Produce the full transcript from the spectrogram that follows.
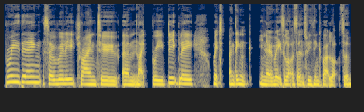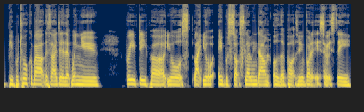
breathing. So really trying to um, like breathe deeply, which I think, you know, makes a lot of sense when you think about lots of people talk about this idea that when you breathe deeper, you're like, you're able to start slowing down other parts of your body. So it's the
